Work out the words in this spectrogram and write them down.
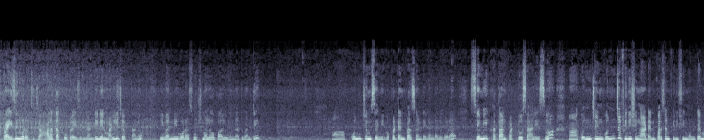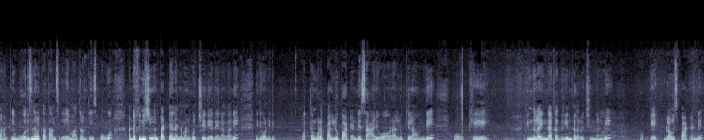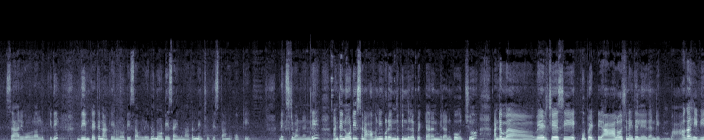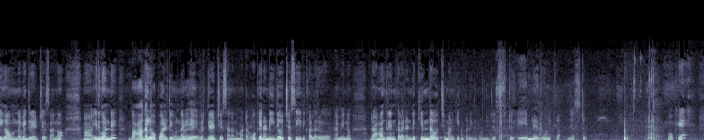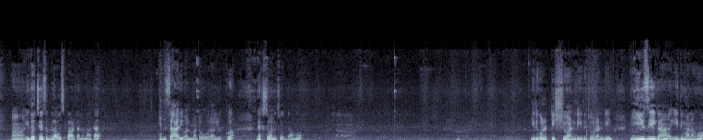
ప్రైజింగ్ కూడా వచ్చి చాలా తక్కువ ప్రైజింగ్ అండి. నేను మళ్ళీ చెప్తాను. ఇవన్నీ కూడా సూక్ష్మ లోపాలు ఉన్నటువంటి కొంచెం సెమీ ఒక టెన్ పర్సెంటేనండి అది కూడా. సెమీ కథాన్ పట్టు శారీస్. కొంచెం కొంచెం ఫినిషింగ్ ఆ టెన్ పర్సెంట్ ఫినిషింగ్ ఉంటే మనకి ఒరిజినల్ కథాన్స్ ఏమాత్రం తీసుకోవు. అంటే ఫినిషింగ్ పట్టేనండి మనకు వచ్చేది ఏదైనా కానీ ఇదిగోండి ఇది మొత్తం కూడా పళ్ళు పాట అండి. శారీ ఓవరాల్ లుక్ ఇలా ఉంది. ఓకే. ఇందులో ఇందాక గ్రీన్ కలర్ వచ్చిందండి. ఓకే. బ్లౌజ్ పార్ట్ అండి. శారీ ఓవరాల్ లుక్ ఇది. దీనికైతే నాకేం నోటీస్ అవ్వలేదు. నోటీస్ అయింది మాత్రం నేను చూపిస్తాను. ఓకే. నెక్స్ట్ వన్ అండి. అంటే నోటీస్ అవని కూడా ఎందుకు ఇందులో పెట్టారని మీరు అనుకోవచ్చు. అంటే మా వేడి చేసి ఎక్కువ పెట్టి ఆలోచన అయితే లేదండి. బాగా హెవీగా ఉన్నవి గ్రేడ్ చేశాను. ఇదిగోండి బాగా లో క్వాలిటీ ఉన్నవి గ్రేడ్ చేశాను అనమాట ఓకేనండి ఇది వచ్చేసి ఇది colour I mean Rama green colour అండి. కింద వచ్చి మనకి ఇక్కడ ఇదిగోండి జస్ట్ ఏం లేదు ఇట్లా జస్ట్. ఓకే ఇది వచ్చేసి బ్లౌజ్ పార్ట్ అనమాట ఇది శారీ అనమాట ఓవరాల్ లుక్. నెక్స్ట్ వన్ చూద్దాము. ఇది కూడా టిష్యూ అండి ఇది చూడండి. ఈజీగా ఇది మనము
